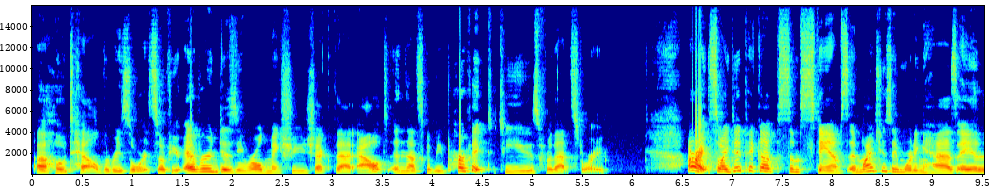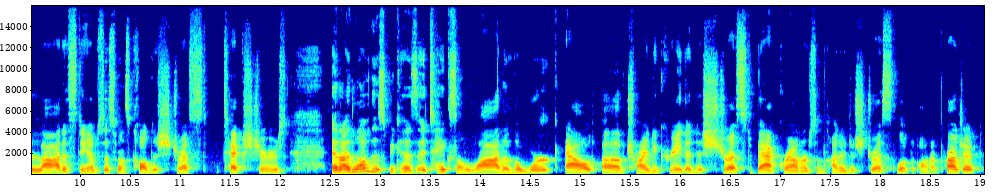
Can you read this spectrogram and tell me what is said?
Uh, hotel, the resort. So if you're ever in Disney World, make sure you check that out, and that's going to be perfect to use for that story. All right, so I did pick up some stamps, and my Tuesday morning has a lot of stamps. This one's called Distressed Textures, and I love this because it takes a lot of the work out of trying to create a distressed background or some kind of distressed look on a project.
